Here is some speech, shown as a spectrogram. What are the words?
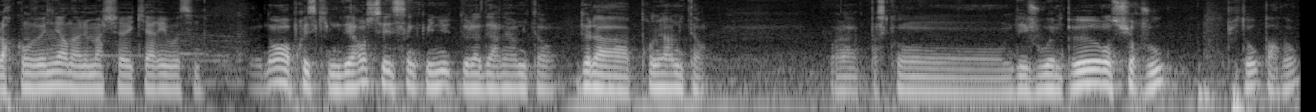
leur convenir dans les matchs euh, qui arrivent aussi. Euh, Non, après, ce qui me dérange, c'est les 5 minutes de la dernière mi-temps, de la première mi-temps. Voilà, parce qu'on déjoue un peu, on surjoue, plutôt, pardon.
